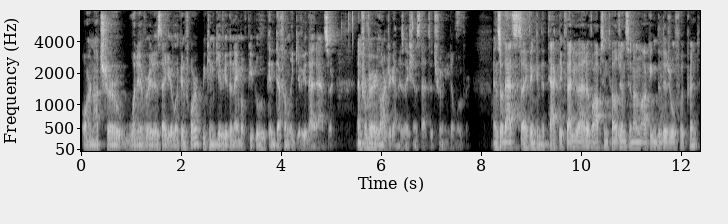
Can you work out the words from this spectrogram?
or are not sure whatever it is that you're looking for, we can give you the name of people who can definitely give you that answer. And for very large organizations, that's a true needle mover. And so that's, I think, in the tactic value add of ops intelligence and unlocking the digital footprint.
